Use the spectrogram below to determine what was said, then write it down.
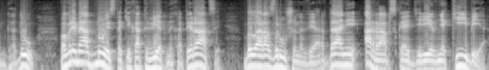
году во время одной из таких ответных операций была разрушена в Иордании арабская деревня Кибия,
